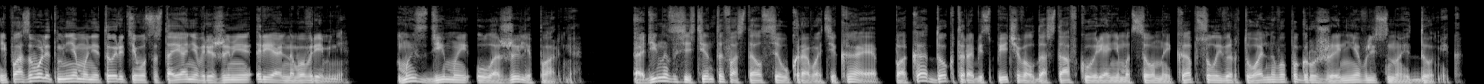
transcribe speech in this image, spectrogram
и позволит мне мониторить его состояние в режиме реального времени. Мы с Димой уложили парня. Один из ассистентов остался у кровати Кая, пока доктор обеспечивал доставку реанимационной капсулы виртуального погружения в лесной домик.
